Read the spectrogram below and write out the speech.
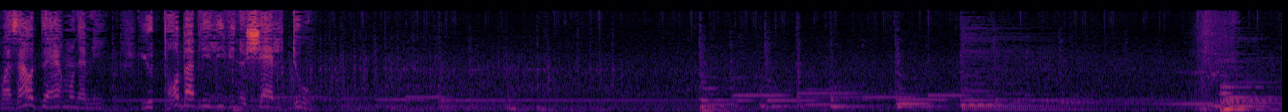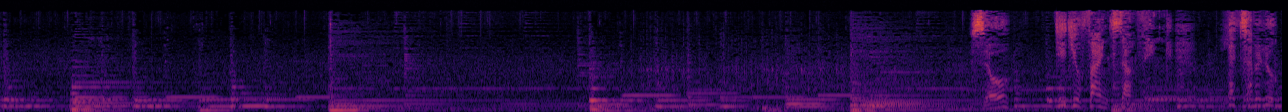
what was out there, mon ami, you'd probably live in a shell too. So, did you find something? Let's have a look.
